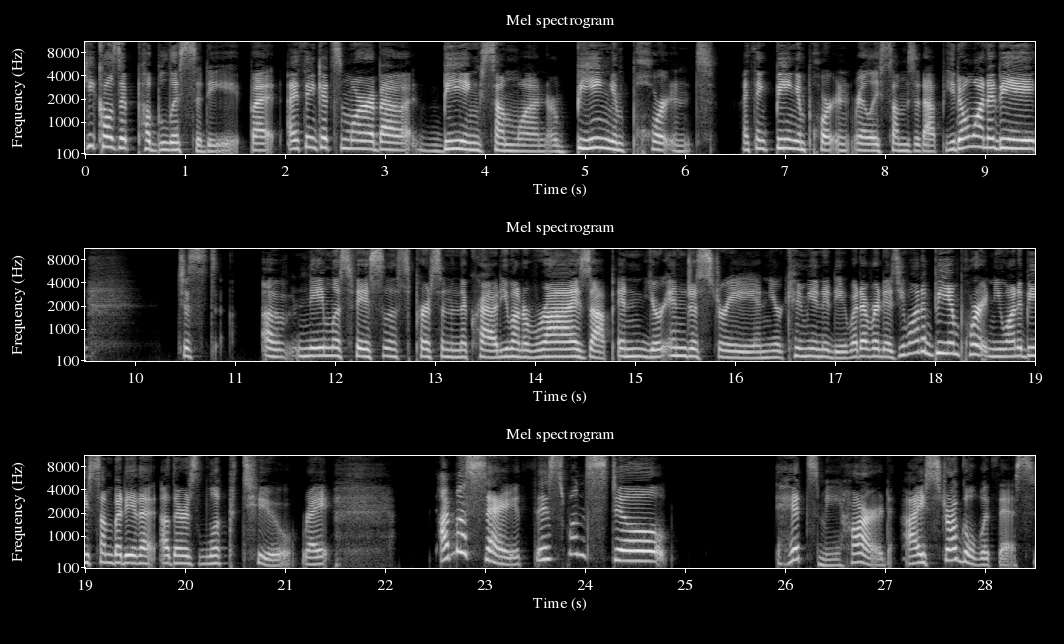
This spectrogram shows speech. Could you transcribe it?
he calls it publicity, but I think it's more about being someone or being important. I think being important really sums it up. You don't want to be just a nameless, faceless person in the crowd. You want to rise up in your industry and your community, whatever it is. You want to be important. You want to be somebody that others look to, right? I must say, this one still hits me hard. I struggle with this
